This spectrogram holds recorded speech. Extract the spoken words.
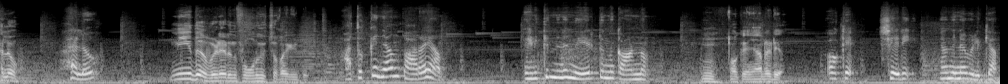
ഹലോ ഹലോ നീ ഇത് എവിടെയായിരുന്നു ഫോൺ സ്വിച്ച് ഓഫ് ആക്കിയിട്ട്? അതൊക്കെ ഞാൻ പറയാം. എനിക്ക് നിന്നെ നേരിട്ടൊന്ന് കാണണം. ഓക്കെ ഞാൻ റെഡിയാ ഓക്കെ ശരി. ഞാൻ നിന്നെ വിളിക്കാം.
